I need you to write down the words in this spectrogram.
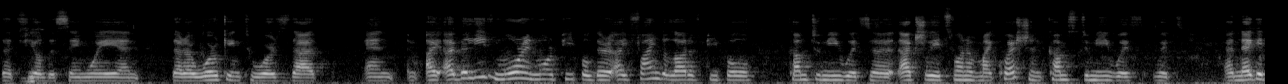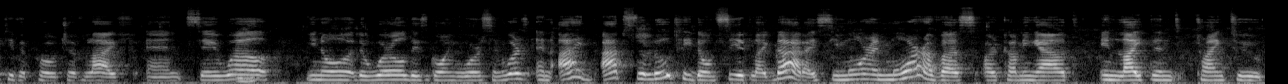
that feel the same way and that are working towards that and I, I believe more and more people there i find a lot of people come to me with uh, actually it's one of my questions comes to me with with a negative approach of life and say well mm-hmm. you know the world is going worse and worse and i absolutely don't see it like that i see more and more of us are coming out enlightened trying to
